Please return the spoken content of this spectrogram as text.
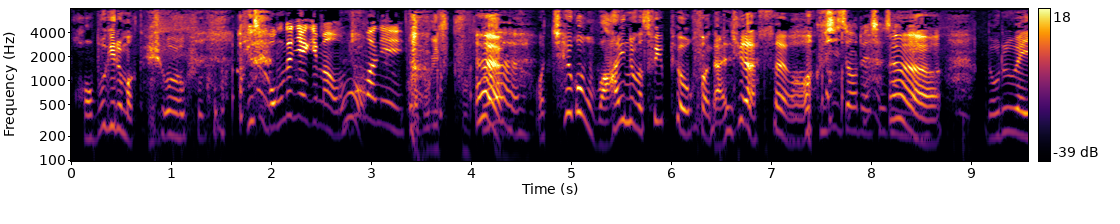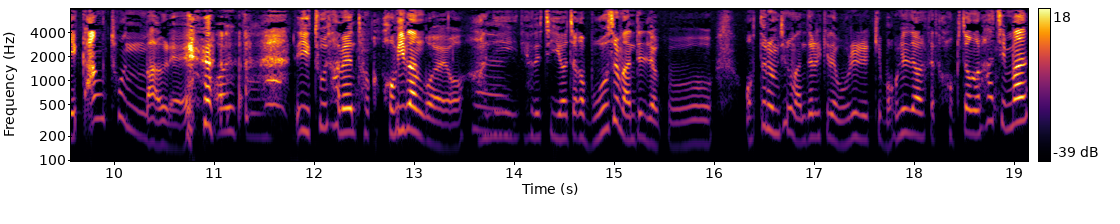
거북이를 막 데려오고 그러고 막. 계속 먹는 얘기만 엄청 많이. 거북이 스프. 예. 어, 최고 뭐 와인을 막 수입해오고 막 난리가 났어요. 와, 그 시절에 세상에. 예. 노르웨이 깡촌 마을에. 아이고. 이 두 자매는 더 겁이 난 거예요. 네. 아니, 도대체 이 여자가 무엇을 만들려고, 어떤 음식을 만들길래 우리를 이렇게 먹이려고 걱정을 하지만,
